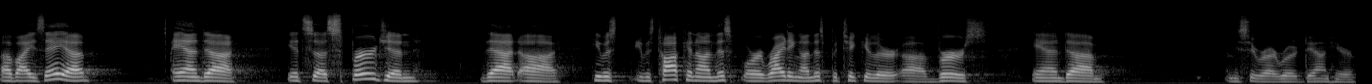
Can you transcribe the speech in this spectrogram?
of Isaiah, and uh, it's a Spurgeon that uh, he was he was talking on this or writing on this particular uh, verse, and um, let me see where I wrote it down here.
